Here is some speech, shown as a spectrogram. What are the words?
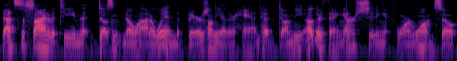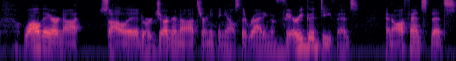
That's the sign of a team that doesn't know how to win. The Bears, on the other hand, have done the other thing and are sitting at four and one. So while they are not solid or juggernauts or anything else, they're riding a very good defense, an offense that's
